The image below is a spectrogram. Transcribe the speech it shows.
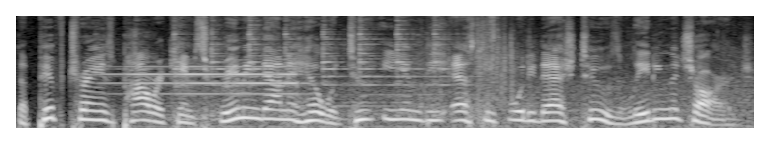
the PIFF train's power came screaming down the hill with two EMD SD40-2s leading the charge.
